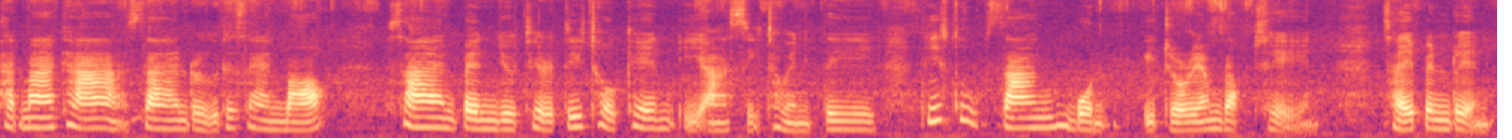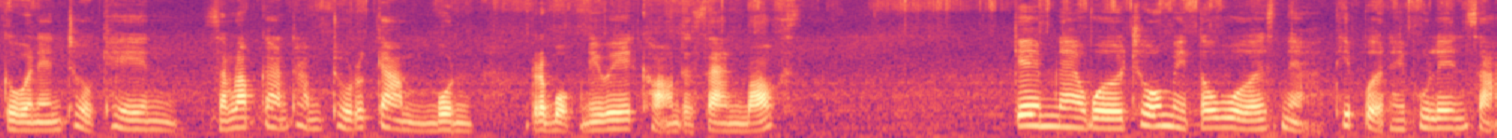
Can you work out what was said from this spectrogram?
ถัดมาค่ะ SAN หรือ The Sandbox SAN เป็น Utility Token ERC20 ที่ถูกสร้างบน Ethereum Blockchain ใช้เป็นเหรียญ Governance Token สำหรับการทำธุรกรรมบนระบบนิเวศของ The Sandbox เกมแนว Virtual Metaverse เนี่ย ที่เปิดให้ผู้เล่นสา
